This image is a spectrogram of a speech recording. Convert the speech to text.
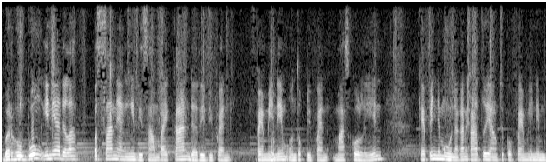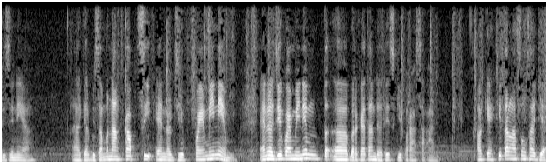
Berhubung ini adalah pesan yang ingin disampaikan dari defense feminim untuk defense maskulin, Kevin menggunakan kartu yang cukup feminim di sini ya, agar bisa menangkap si energi feminim. Energi feminim uh, berkaitan dari segi perasaan. Oke, kita langsung saja.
